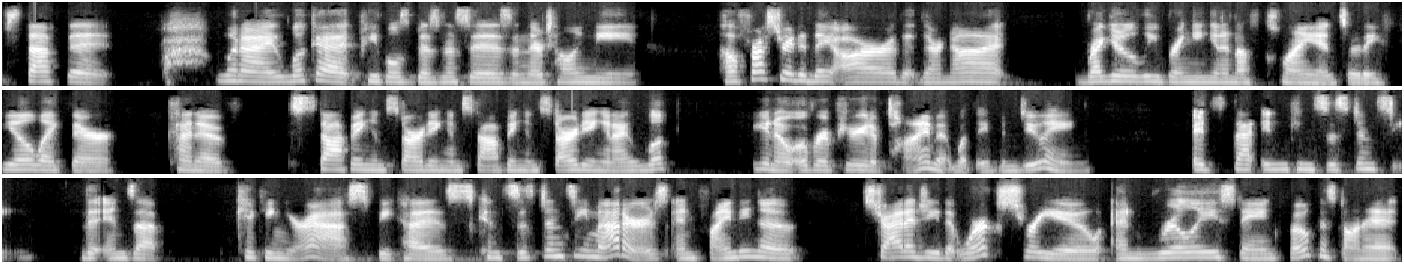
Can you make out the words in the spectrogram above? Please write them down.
stuff that when I look at people's businesses and they're telling me how frustrated they are that they're not regularly bringing in enough clients or they feel like they're kind of stopping and starting and stopping and starting and I look, you know, over a period of time at what they've been doing, it's that inconsistency that ends up kicking your ass because consistency matters and finding a strategy that works for you and really staying focused on it.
